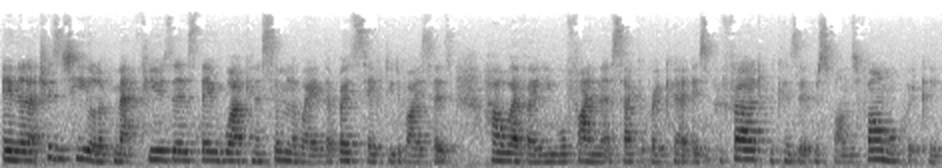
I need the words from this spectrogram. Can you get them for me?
In electricity, you'll have met fuses. They work in a similar way. They're both safety devices. However, you will find that a circuit breaker is preferred because it responds far more quickly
